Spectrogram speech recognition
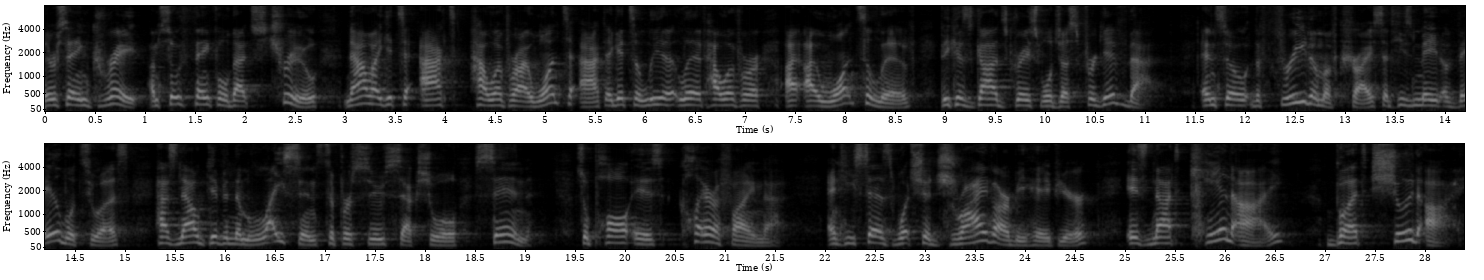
They were saying, Great, I'm so thankful that's true. Now I get to act however I want to act. I get to live however I, I want to live because God's grace will just forgive that. And so the freedom of Christ that he's made available to us has now given them license to pursue sexual sin. So Paul is clarifying that. And he says what should drive our behavior is not can I, but should I?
